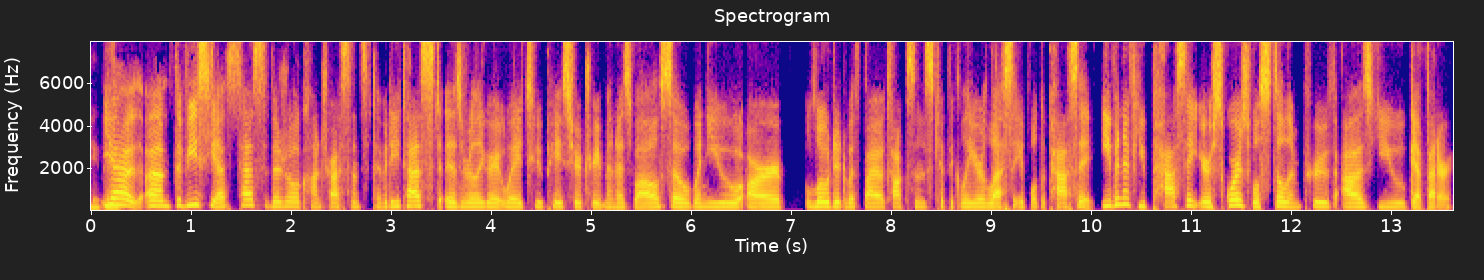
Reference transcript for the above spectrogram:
Anything? Yeah, um, the VCS test, the visual contrast sensitivity test, is a really great way to pace your treatment as well. So when you are loaded with biotoxins, typically you're less able to pass it. Even if you pass it, your scores will still improve as you get better.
